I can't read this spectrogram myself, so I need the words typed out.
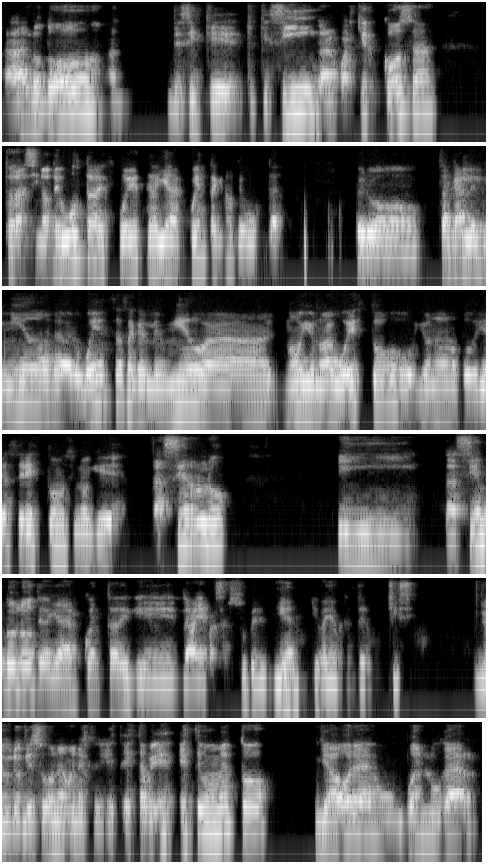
Hazlo todo, decir que, que, que sí a cualquier cosa. Total, si no te gusta, después te vas a dar cuenta que no te gusta. Pero sacarle el miedo a la vergüenza, sacarle el miedo a, no, yo no hago esto, o yo no, no podría hacer esto, sino que hacerlo y haciéndolo te vas a dar cuenta de que la vaya a pasar súper bien y vaya a aprender muchísimo. Yo creo que eso es una buena... Esta, este momento y ahora es un buen lugar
